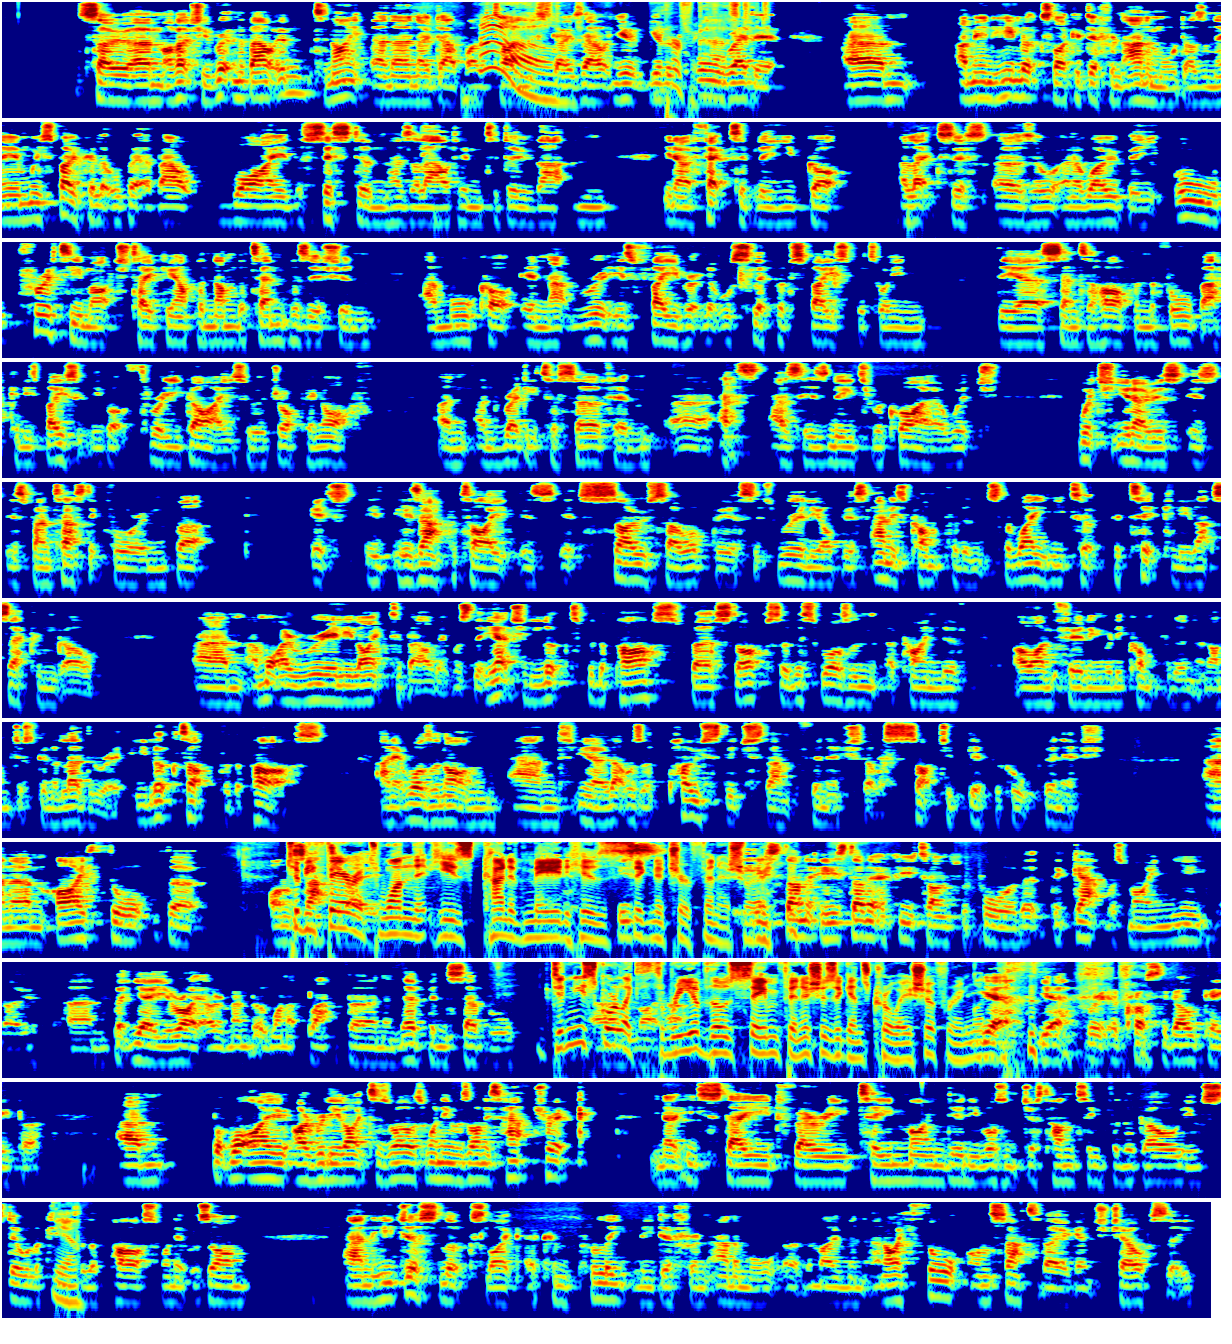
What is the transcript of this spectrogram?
So um, I've actually written about him tonight, and uh, no doubt by the time this Oh. goes out, you, you'll have all read it. Um, I mean, he looks like a different animal, doesn't he? And we spoke a little bit about why the system has allowed him to do that. And, you know, effectively, you've got Alexis, Ozil, and Iwobi all pretty much taking up a number 10 position, and Walcott in that his favourite little slip of space between the uh, centre half and the fullback. And he's basically got three guys who are dropping off and, and ready to serve him uh, as as his needs require, which which you know is, is, is fantastic for him. But it's his appetite is it's so so obvious. It's really obvious, and his confidence, the way he took particularly that second goal. Um, and what I really liked about it was that he actually looked for the pass first off. So this wasn't a kind of oh I'm feeling really confident and I'm just going to leather it. He looked up for the pass and it wasn't on. And you know that was a postage stamp finish. That was such a difficult finish. And um, I thought that to be fair, it's one that he's kind of made his He's- signature finish, right? He's done it. He's done it a few times before. The the gap was minute though. Um, but yeah, you're right. I remember one at Blackburn, and there've been several. Didn't he score um, like like three that. of those same finishes against Croatia for England? Yeah, yeah, for, across the goalkeeper. Um, but what I, I really liked as well is when he was on his hat trick. You know, he stayed very team minded. He wasn't just hunting for the goal. He was still looking Yeah. for the pass when it was on. And he just looks like a completely different animal at the moment. And I thought on Saturday against Chelsea,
